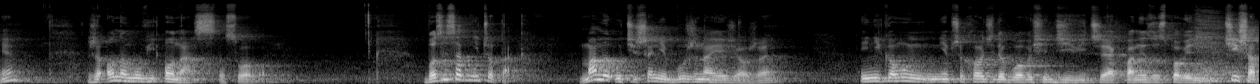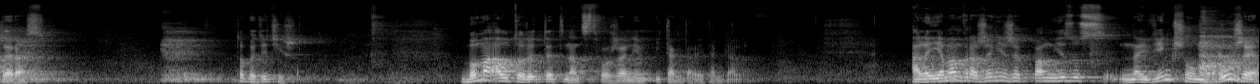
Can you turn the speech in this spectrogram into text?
nie? że ono mówi o nas, to słowo. Bo zasadniczo tak. Mamy uciszenie burzy na jeziorze i nikomu nie przychodzi do głowy się dziwić, że jak Pan Jezus powie cisza teraz, to będzie cisza bo ma autorytet nad stworzeniem i tak dalej, i tak dalej. Ale ja mam wrażenie, że Pan Jezus największą burzę,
